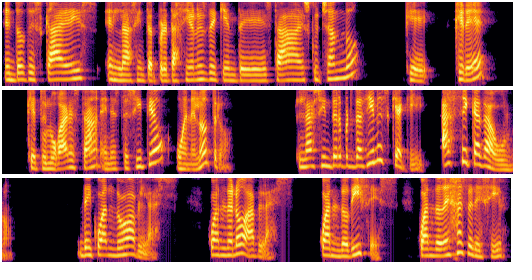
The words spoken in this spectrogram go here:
entonces caes en las interpretaciones de quien te está escuchando, que cree que tu lugar está en este sitio o en el otro. Las interpretaciones que aquí hace cada uno de cuando hablas, cuando no hablas, cuando dices, cuando dejas de decir,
